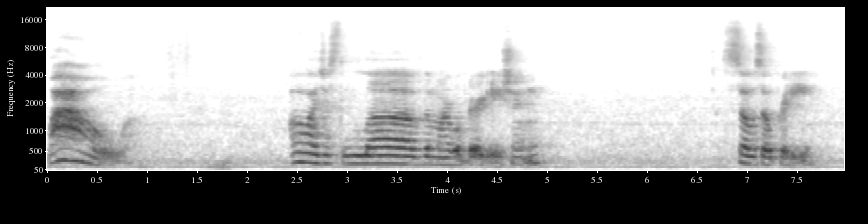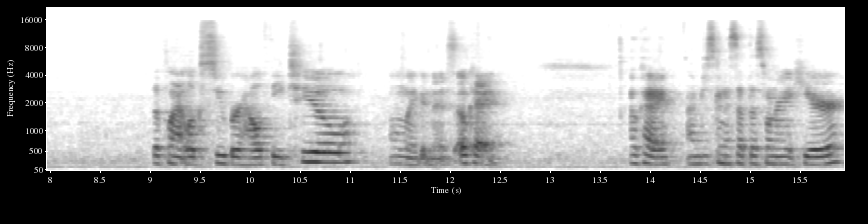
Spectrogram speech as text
Wow. Oh, I just love the marbled variegation. So, so pretty. The plant looks super healthy too. Oh my goodness. Okay. Okay, I'm just gonna set this one right here.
